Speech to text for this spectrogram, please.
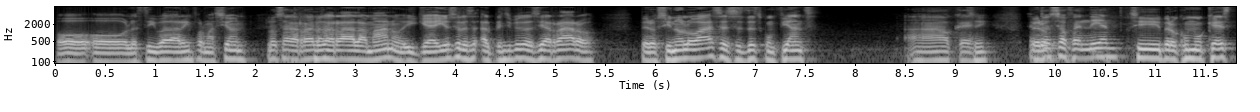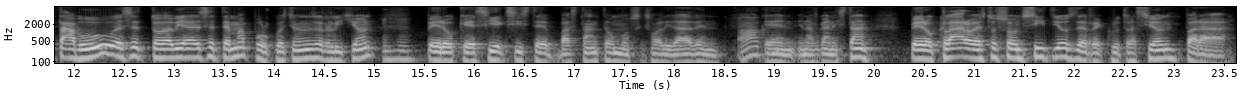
o, o les iba a dar información, Los agarraron. los agarraba la mano y que a ellos se les- al principio se les hacía raro, pero si no lo haces es desconfianza. Ah, ok. Sí. Pero, Entonces se ofendían. sí, pero como que es tabú ese, todavía ese tema por cuestiones de religión, pero que sí existe bastante homosexualidad en, Ah, en, en Afganistán. Pero claro, estos son sitios de reclutación para,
